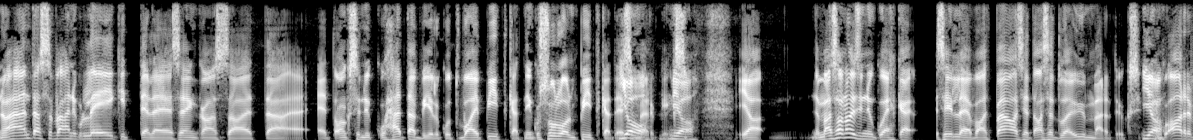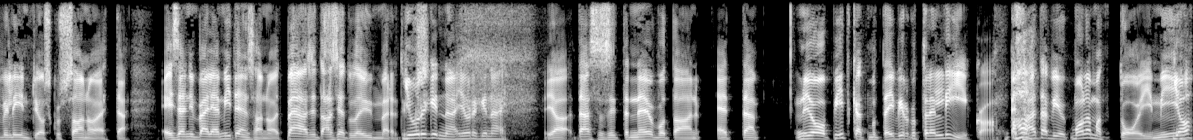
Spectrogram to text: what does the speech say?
No hän tässä vähän niin kuin leikittelee sen kanssa, että, että onko se nyt kuin hätävilkut vai pitkät, niin kuin sulla on pitkät Joo, esimerkiksi. joo. Ja no mä sanoisin niin kuin ehkä silleen vaan, että pääasia, että asia tulee ymmärretyksi. Joo. Niin kuin Arvi Lind joskus sanoi, että ei se niin väliä miten sanoo, että pääasia, että asia tulee ymmärretyksi. Juurikin näin, juurikin näin. Ja tässä sitten neuvotaan, että no joo, pitkät, mutta ei vilkuttele liikaa. Että Aha. hätävilk, molemmat toimii, Joo.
